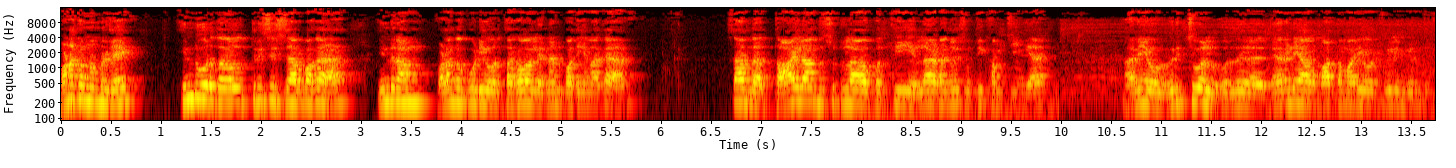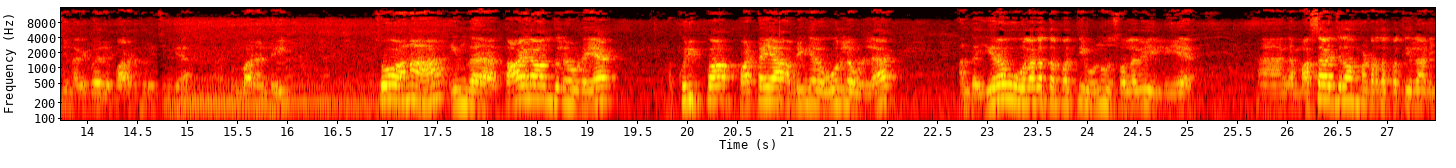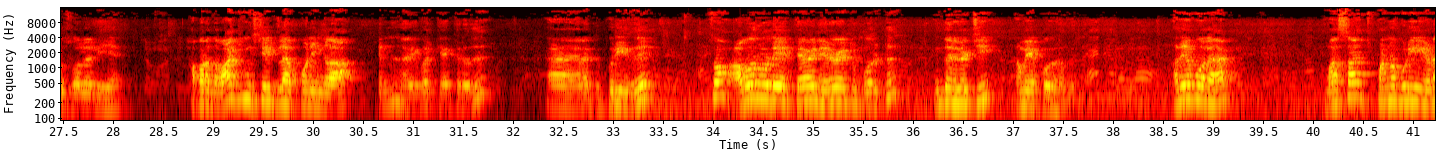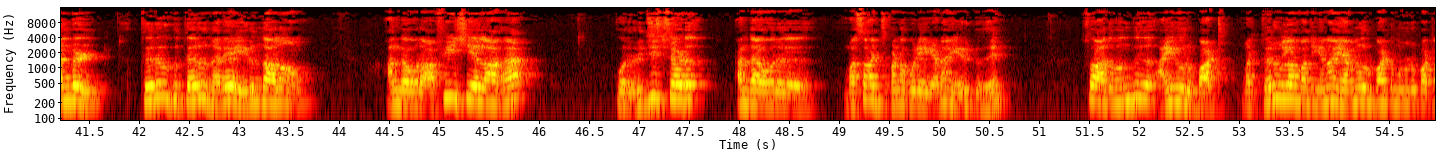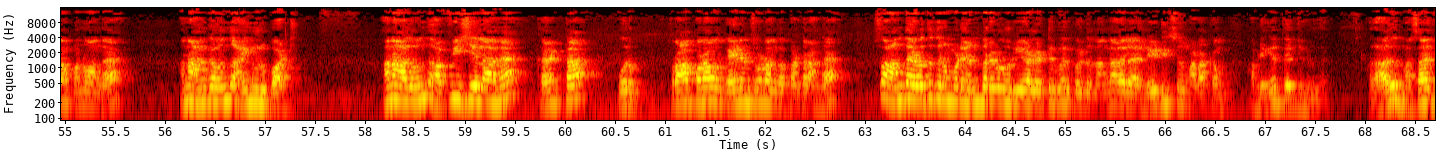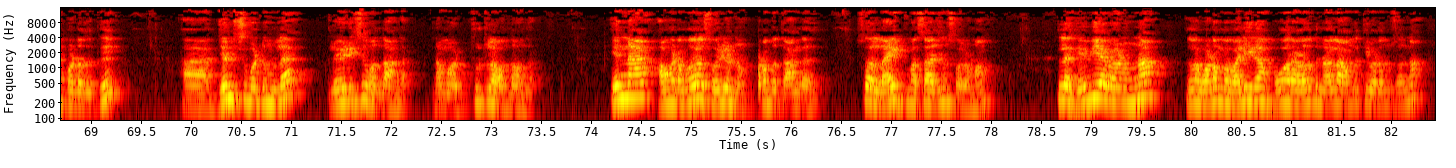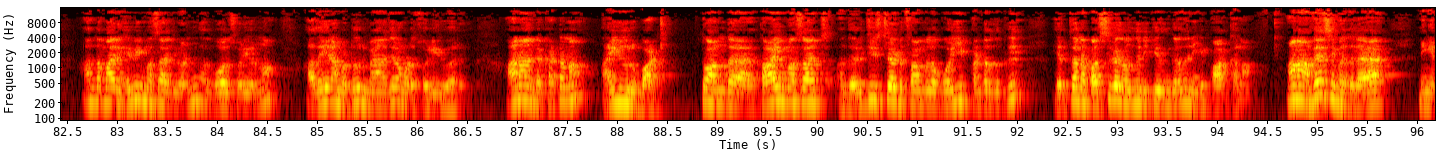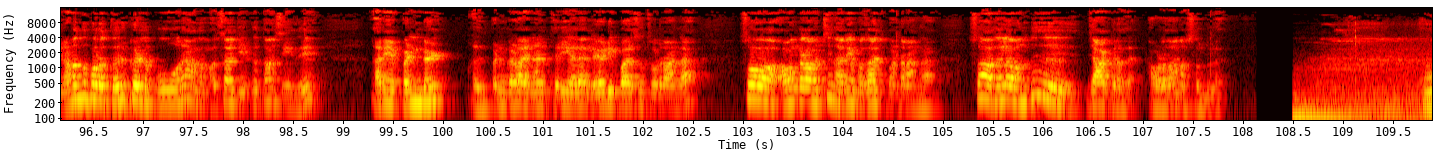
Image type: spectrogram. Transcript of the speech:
வணக்கம் நண்பர்களே. இன்று ஒரு தகவல் த்ரீ சிக்ஸ் சார்பாக இன்று நாம் வழங்கக்கூடிய ஒரு தகவல் என்னன்னு பார்த்தீங்கன்னாக்கா சார் இந்த தாய்லாந்து சுற்றுலாவை பற்றி எல்லா இடங்களையும் சுற்றி காமிச்சிங்க. நிறைய ஒரு விர்ச்சுவல் ஒரு இது நேரடியாக பார்த்த மாதிரி ஒரு ஃபீலிங் இருந்துச்சு. நிறைய பேர் பாராட்டு தெரிவிச்சிங்க. ரொம்ப நன்றி. ஸோ ஆனால் இந்த தாய்லாந்துடைய குறிப்பாக பட்டையா அப்படிங்கிற ஊரில் உள்ள அந்த இரவு உலகத்தை பற்றி ஒன்றும் சொல்லவே இல்லையே. அங்கே மசாஜ்லாம் பண்ணுறதை பற்றிலாம் நீங்கள் சொல்லலையே. அப்புறம் அந்த வாக்கிங் ஸ்ட்ரீட்டில் போனீங்களா என்று நிறைய பேர் கேட்குறது எனக்கு புரியுது. ஸோ அவருடைய தேவை நிறைவேற்றும் பொருட்டு இந்த நிகழ்ச்சி அமையப்போகிறது அதே போல் மசாஜ் பண்ணக்கூடிய இடங்கள் தெருவுக்கு தெரு நிறைய இருந்தாலும் அங்கே ஒரு அஃபீஷியலாக ஒரு ரிஜிஸ்டர்டு அந்த ஒரு மசாஜ் பண்ணக்கூடிய இடம் இருக்குது. ஸோ அது வந்து ஐநூறு பாட் பட் தெருவுலாம் பார்த்தீங்கன்னா இரநூறு பாட்டு முந்நூறு பாட்டெலாம் பண்ணுவாங்க. ஆனால் அங்கே வந்து ஐநூறு பாட் ஆனால் அது வந்து அஃபீஷியலாக கரெக்டாக ஒரு ப்ராப்பராக ஒரு கைடன்ஸோடு அங்கே பண்ணுறாங்க ஸோ அந்த இடத்துக்கு நம்முடைய நண்பர்கள் ஒரு ஏழு எட்டு பேர் போயிட்டு இருந்தாங்க அதில் லேடிஸும் அடக்கம் அப்படிங்கிறத தெரிஞ்சுக்கிடுங்க. அதாவது மசாஜ் பண்ணுறதுக்கு ஜென்ட்ஸ் மட்டும் இல்லை லேடிஸும் வந்தாங்க. நம்ம சுற்றுலா வந்தவங்க. என்ன? அவங்கள்ட்ட முதல்ல சொல்லிடணும். உடம்பு தாங்காது. ஸோ லைட் மசாஜ்னு சொல்லணும். இல்லை ஹெவியாக வேணும்னா இல்லை உடம்பு வலிலாம் போகிற அளவுக்கு நல்லா அமுத்தி விடணும்னு சொன்னால் அந்த மாதிரி ஹெவி மசாஜ் வேணும்னு அது போல சொல்லிடணும். அதையும் நம்ம டூர் மேனேஜர் அவங்கள்ட்ட சொல்லிடுவார். ஆனால் அங்கே கட்டணம் ஐநூறு பாட் ஸோ அந்த தாய் மசாஜ் அந்த ரிஜிஸ்டர்டு ஃபார்மில் போய் பண்ணுறதுக்கு எத்தனை பஸ்ஸுகள் வந்து நிற்கிதுங்கிறத நீங்கள் பார்க்கலாம். ஆனால் அதே சமயத்தில் நீங்கள் நடந்து போகிற தெருக்களில் பூரா அந்த மசாஜ் இருக்கத்தான் செய்யுது. நிறைய பெண்கள் அது பெண்களா என்னன்னு தெரியல லேடி பாய்ஸ்னு சொல்கிறாங்க ஸோ அவங்கள வச்சு நிறைய மசாஜ் பண்ணுறாங்க ஸோ அதில் வந்து ஜாக்கிரதை. அவ்வளோதான் நான் சொல்லுவேன்.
